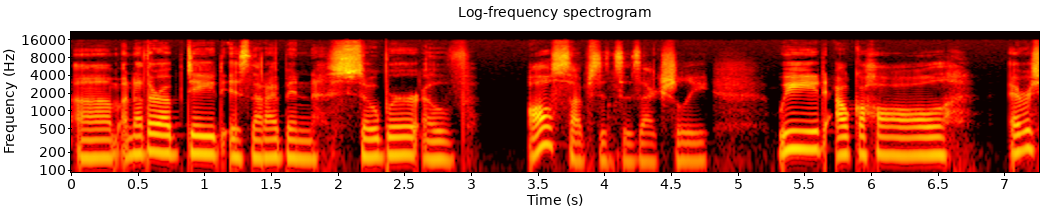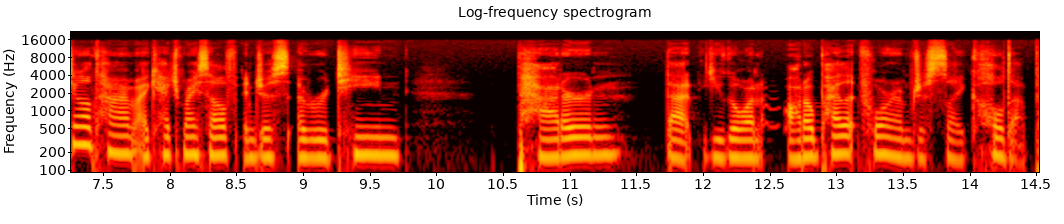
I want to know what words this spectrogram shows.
Um, another update is that I've been sober of all substances actually weed, alcohol. Every single time I catch myself in just a routine pattern that you go on autopilot for, I'm just like, hold up.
